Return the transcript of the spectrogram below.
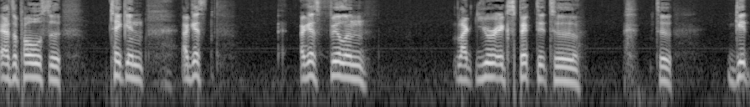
as opposed to taking, I guess, I guess feeling like you're expected to to get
